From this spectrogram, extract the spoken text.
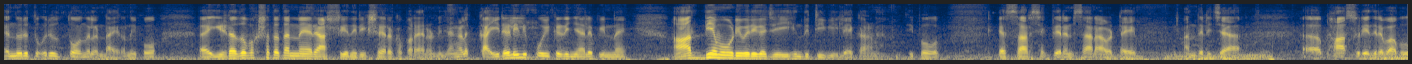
എന്നൊരു ഒരു തോന്നലുണ്ടായിരുന്നു. ഇപ്പോൾ ഇടതുപക്ഷത്തെ തന്നെ രാഷ്ട്രീയ നിരീക്ഷകരൊക്കെ പറയാനുണ്ട്. ഞങ്ങൾ കൈരളിയിൽ പോയി കഴിഞ്ഞാൽ പിന്നെ ആദ്യം ഓടി വരിക ജയ് ഹിന്ദ് ടി വിയിലേക്കാണ്. ഇപ്പോൾ എസ് ആർ ശക്തിധരൻ സാറാവട്ടെ അന്തരിച്ച ഭാസുരേന്ദ്രബാബു ഭാസുരേന്ദ്ര ബാബു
